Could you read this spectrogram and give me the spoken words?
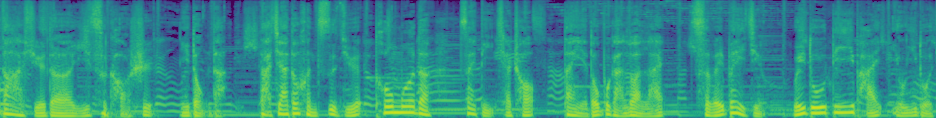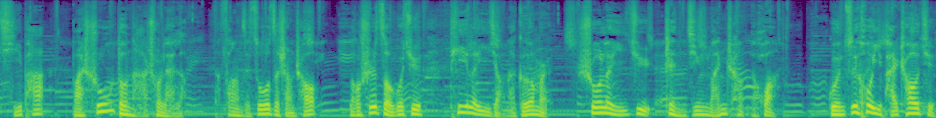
大学的一次考试，你懂的。大家都很自觉，偷摸的在底下抄，但也都不敢乱来。此为背景，唯独第一排有一朵奇葩，把书都拿出来了，放在桌子上抄。老师走过去踢了一脚那哥们儿，说了一句震惊满场的话：“滚最后一排抄去，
